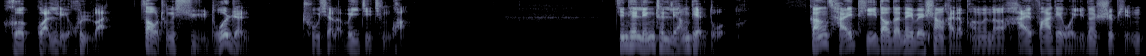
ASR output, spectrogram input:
和管理混乱，造成许多人出现了危机情况。今天凌晨两点多，刚才提到的那位上海的朋友呢，还发给我一段视频，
